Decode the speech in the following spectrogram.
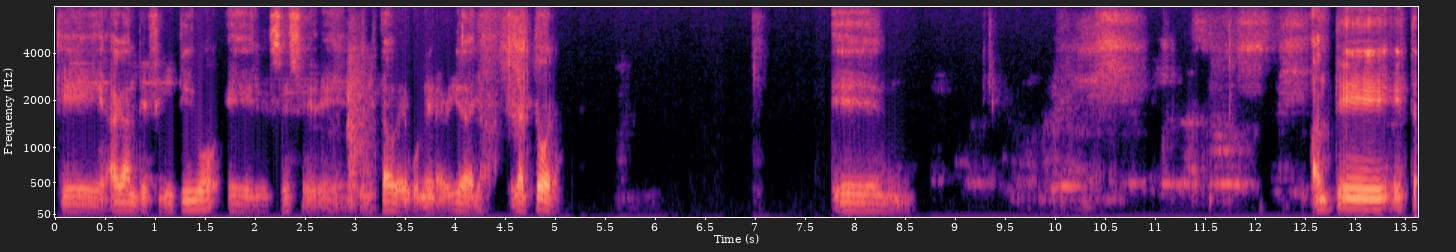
que, hagan definitivo el cese del estado de vulnerabilidad de la, actora. Eh, ante esta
